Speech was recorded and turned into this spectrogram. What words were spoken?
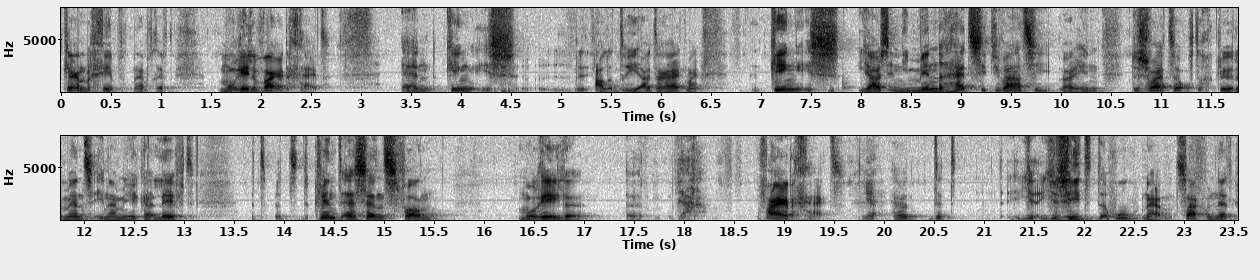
kernbegrip, wat mij betreft, morele waardigheid. En King is, alle drie uiteraard, maar King is juist in die minderheidssituatie waarin de zwarte of de gekleurde mens in Amerika leeft, het, het, de quintessence van morele eh, ja, waardigheid. Ja. Dat, je, je ziet de- hoe, nou, dat zagen we net,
